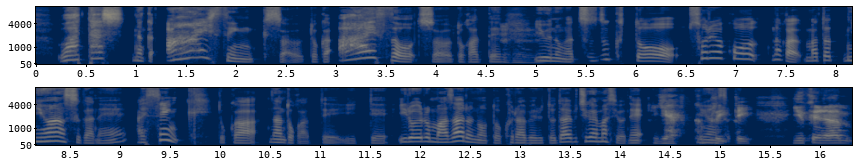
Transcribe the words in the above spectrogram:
「私」なんか「I think so」とか「I thought so」とかって hmm いうのが続くとそれはこうなんかまたニュアンスがね「I think」とか「なんとか」って言っていろいろ混ざるのと比べるとだいぶ違いますよね。Yeah, completely. You can, um,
